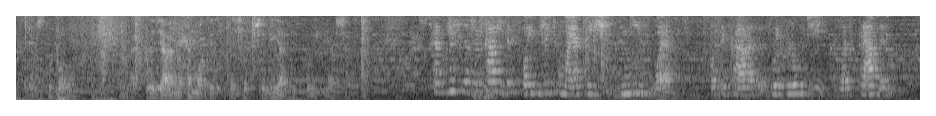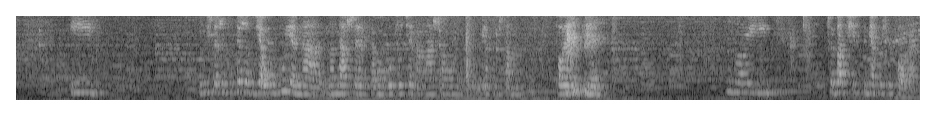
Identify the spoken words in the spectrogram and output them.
po prostu, bo jak powiedziałem, no ten motyw tutaj się przewija w tych twoich wierszach. Tak myślę, że każdy w swoim życiu ma jakieś dni złe, spotyka złych ludzi, złe sprawy. I myślę, że to też oddziałuje na, na nasze samopoczucie, na naszą jakąś tam poezję. No i trzeba się z tym jakoś uporać.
